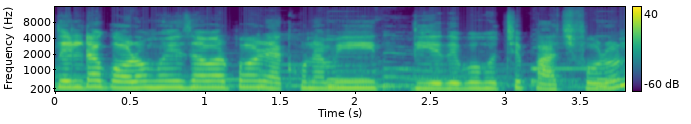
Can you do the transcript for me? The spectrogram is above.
তেলটা গরম হয়ে যাওয়ার পর এখন আমি দিয়ে দেব হচ্ছে পাঁচ ফোড়ন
